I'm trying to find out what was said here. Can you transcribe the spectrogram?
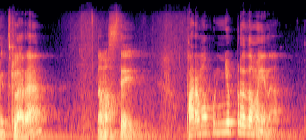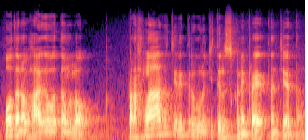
మిత్రులారా నమస్తే. పరమపుణ్యప్రదమైన పోతన భాగవతంలో ప్రహ్లాద చరిత్ర గురించి తెలుసుకునే ప్రయత్నం చేద్దాం.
